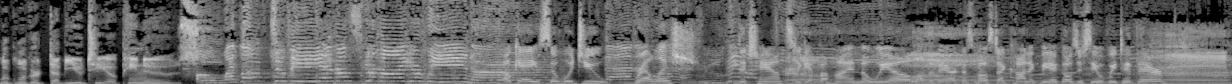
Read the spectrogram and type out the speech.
Luke Lukert, WTOP News. Oh, I'd love to be an Oscar Mayer winner. Okay, so would you relish the chance to get behind the wheel of America's most iconic vehicles? You see what we did there? Uh,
